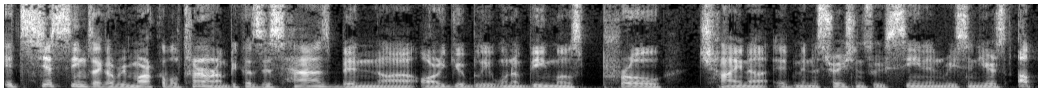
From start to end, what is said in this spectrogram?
It just seems like a remarkable turnaround because this has been uh, arguably one of the most pro China administrations we've seen in recent years, up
